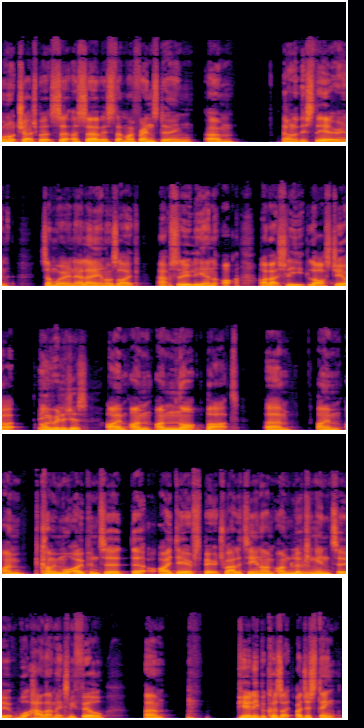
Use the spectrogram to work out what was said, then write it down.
Well not church but a service that my friend's doing um down at this theater in somewhere in LA and I was like absolutely. And I, I've actually last year I, Are you religious? I'm I'm I'm not, but um, I'm I'm becoming more open to the idea of spirituality, and I'm I'm looking into what how that makes me feel, um, purely because I, I just think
